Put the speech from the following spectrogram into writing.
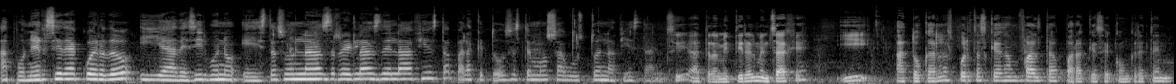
a ponerse de acuerdo y a decir, bueno, estas son las reglas de la fiesta para que todos estemos a gusto en la fiesta. Sí, a transmitir el mensaje y a tocar las puertas que hagan falta para que se concreten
